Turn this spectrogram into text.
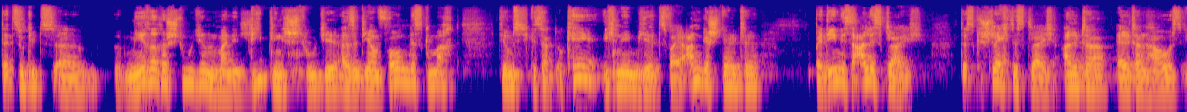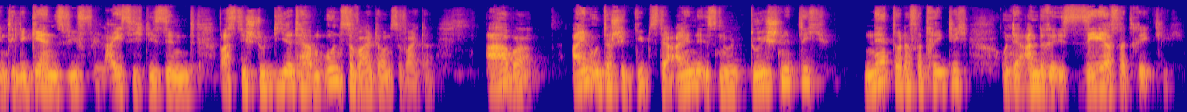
Dazu gibt's äh, mehrere Studien und meine Lieblingsstudie, also die haben Folgendes gemacht. Die haben sich gesagt, okay, ich nehme hier zwei Angestellte, bei denen ist alles gleich. Das Geschlecht ist gleich, Alter, Elternhaus, Intelligenz, wie fleißig die sind, was die studiert haben und so weiter und so weiter. Aber ein Unterschied gibt's. Der eine ist nur durchschnittlich nett oder verträglich und der andere ist sehr verträglich.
